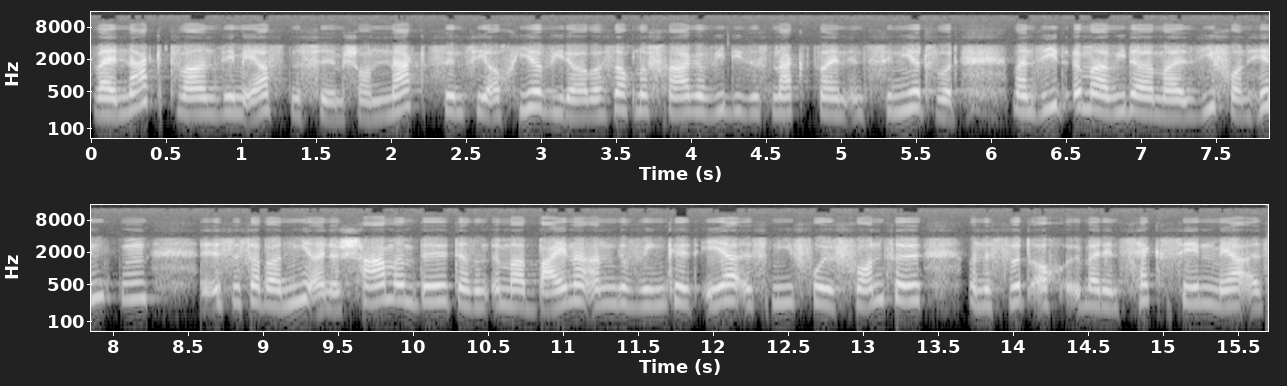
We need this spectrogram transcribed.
weil nackt waren sie im ersten Film schon, nackt sind sie auch hier wieder, aber es ist auch eine Frage, wie dieses Nacktsein inszeniert wird. Man sieht immer wieder mal sie von hinten, es ist aber nie eine Scham im Bild, da sind immer Beine angewinkelt, er ist nie full frontal. Und es wird auch über den Sexszenen mehr als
